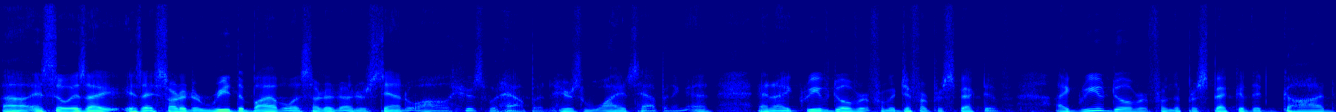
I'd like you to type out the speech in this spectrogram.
Uh, and so as I, as I started to read the Bible, I started to understand, oh, here's what happened. Here's why it's happening. And, and I grieved over it from a different perspective. I grieved over it from the perspective that God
